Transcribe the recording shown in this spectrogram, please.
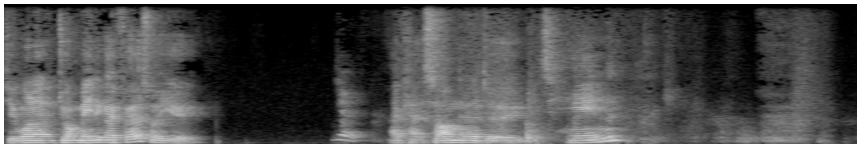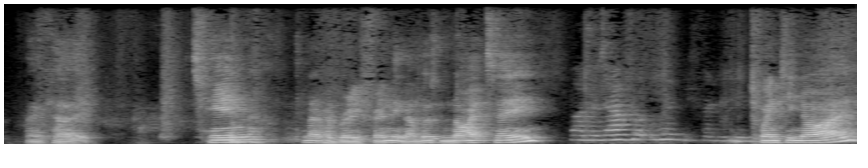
Do you want to? Do you want me to go first or you? You. Okay, so I'm going to do 10. Okay, 10. I don't have very friendly numbers. 19, What did I put you in? 29,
